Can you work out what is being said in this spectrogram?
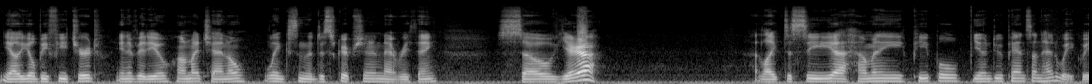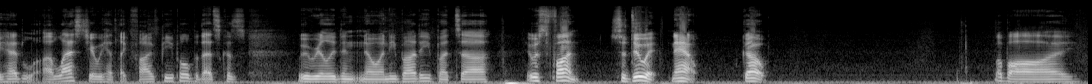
you know you'll be featured in a video on my channel. Links in the description and everything. So yeah. I'd like to see uh, how many people you know do pants on head week. We had uh, last year we had like five people, but that's because we really didn't know anybody. But uh, it was fun, so do it now. Go. Bye bye.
